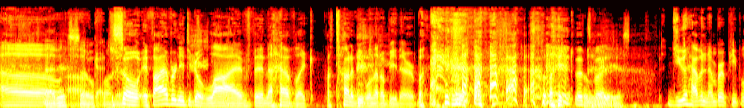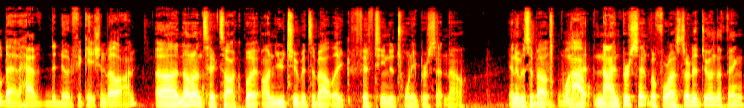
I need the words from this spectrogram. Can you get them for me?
Oh, That is so okay. funny. so if I ever need to go live, then I have like a ton of people that'll be there. But like, That's Hilarious. Do you have a number of people that have the notification bell on? uh, not on TikTok, but on YouTube, it's about like 15 to 20 percent now, and it was about Wow. nine percent before I started doing the thing.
